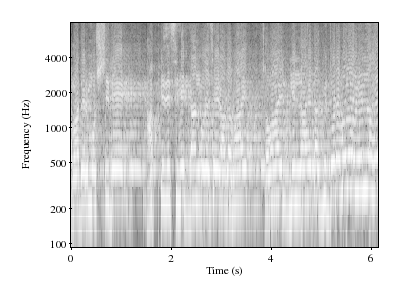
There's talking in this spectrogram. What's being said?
আমাদের মসজিদে হাফ কেজি সিমেন্ট দান করেছে রাজা ভাই। সবাই লিল্লাহে তাকবীর জোরে বলো লিল্লাহে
